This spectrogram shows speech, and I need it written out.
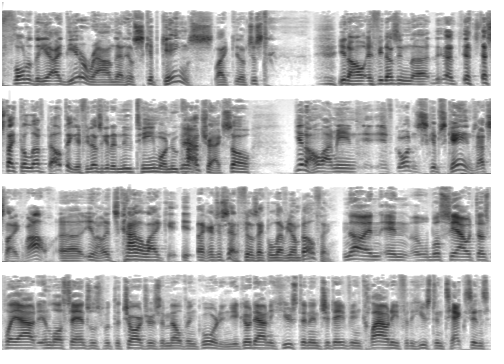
floated the idea around that he'll skip games, like you know, just you know, if he doesn't. Uh, that's that's like the left belt thing. If he doesn't get a new team or new Yeah. contract, so. You know, I mean, if Gordon skips games, that's like wow. Uh, you know, it's kind of like, it, like I just said, it feels like the Le'Veon Bell thing. No, and and we'll see how it does play out in Los Angeles with the Chargers and Melvin Gordon. You go down to Houston and Jadeveon Clowney for the Houston Texans.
